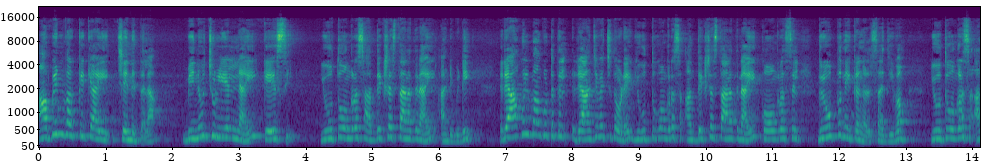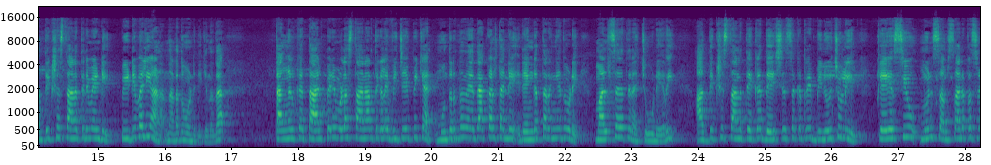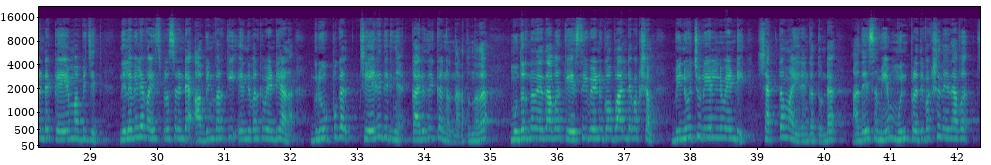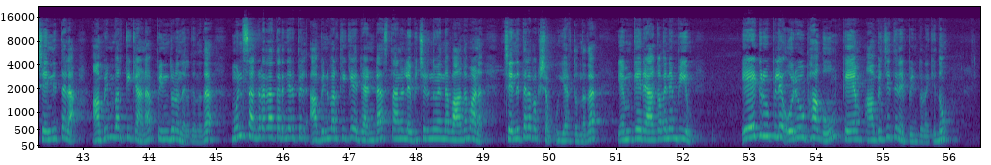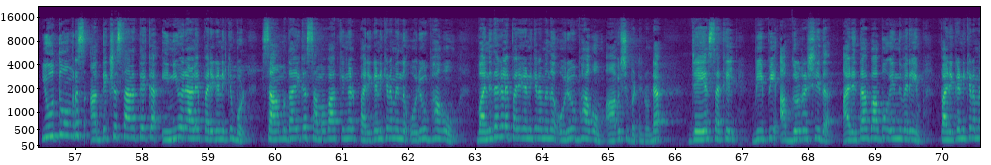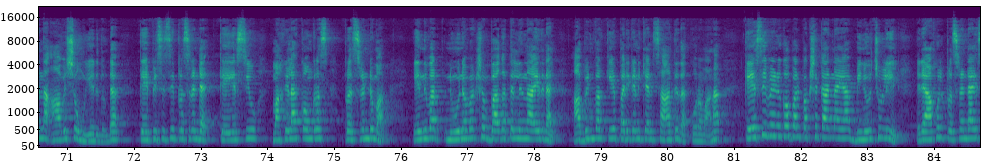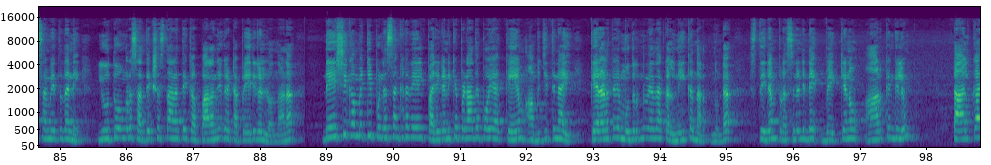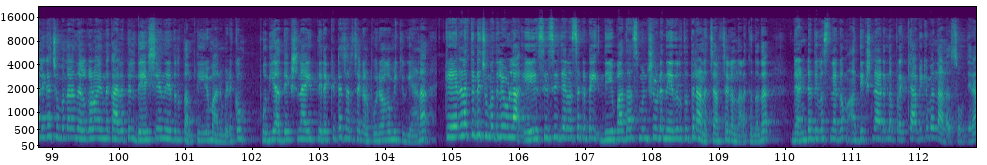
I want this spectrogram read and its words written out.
അബിൻ വർക്കയ്ക്കായി ചെന്നിത്തല ബിനു ചുള്ളിയലിനായി K C youth Congress അധ്യക്ഷ സ്ഥാനത്തിനായി അടിപിടി. രാഹുൽ മാങ്കൂട്ടത്തിൽ രാജിവെച്ചതോടെ യൂത്ത് കോൺഗ്രസ് അധ്യക്ഷ സ്ഥാനത്തിനായി കോൺഗ്രസിൽ ഗ്രൂപ്പ് നീക്കങ്ങൾ സജീവം. യൂത്ത് കോൺഗ്രസ് അധ്യക്ഷ സ്ഥാനത്തിന് വേണ്ടി പിടിവലിയാണ് നടന്നുകൊണ്ടിരിക്കുന്നത്. തങ്ങൾക്ക് താൽപര്യമുള്ള സ്ഥാനാർത്ഥികളെ വിജയിപ്പിക്കാൻ മുതിർന്ന നേതാക്കൾ തന്നെ രംഗത്തിറങ്ങിയതോടെ മത്സരത്തിന് ചൂടേറി. അധ്യക്ഷ സ്ഥാനത്തേക്ക് ദേശീയ secretary Binu Chulliyil K S U മുൻ സംസ്ഥാന പ്രസിഡന്റ് കെ എം അഭിജിത്ത് നിലവിലെ വൈസ് പ്രസിഡന്റ് അബിൻ വർക്കി എന്നിവർക്ക് വേണ്ടിയാണ് ഗ്രൂപ്പുകൾ ചേരിതിരിഞ്ഞ് കരുതീക്കങ്ങൾ നടത്തുന്നത്. മുതിർന്ന നേതാവ് കെ സി വേണുഗോപാലിന്റെ പക്ഷം ബിനു ചുളിയലിനു വേണ്ടി ശക്തമായി രംഗത്തുണ്ട്. അതേസമയം മുൻ പ്രതിപക്ഷ നേതാവ് ചെന്നിത്തല അബിൻ വർക്കിക്കാണ് പിന്തുണ നൽകുന്നത്. മുൻ സംഘടനാ തെരഞ്ഞെടുപ്പിൽ അബിൻ വർക്കിക്ക് രണ്ടാം സ്ഥാനം ലഭിച്ചിരുന്നുവെന്ന വാദമാണ് ചെന്നിത്തല പക്ഷം ഉയർത്തുന്നത്. എം കെ രാഘവൻ എം പിയും എ ഗ്രൂപ്പിലെ ഒരു വിഭാഗവും കെ എം അഭിജിത്തിനെ പിന്തുണയ്ക്കുന്നു. യൂത്ത് കോൺഗ്രസ് അധ്യക്ഷ സ്ഥാനത്തേക്ക് ഇനിയൊരാളെ പരിഗണിക്കുമ്പോൾ സാമുദായിക സമവാക്യങ്ങൾ പരിഗണിക്കണമെന്ന് ഒരു വിഭാഗവും വനിതകളെ പരിഗണിക്കണമെന്ന് ഒരു വിഭാഗവും ആവശ്യപ്പെട്ടിട്ടുണ്ട്. J S Akhil V P Abdul Rasheed Aritha Babu എന്നിവരെയും പരിഗണിക്കണമെന്ന ആവശ്യവും ഉയരുന്നുണ്ട്. K P C C president K S U Mahila Congress പ്രസിഡന്റുമാർ എന്നിവർ ന്യൂനപക്ഷ വിഭാഗത്തിൽ നിന്നായതിനാൽ അബിൻ വർക്കിയെ പരിഗണിക്കാൻ സാധ്യത കുറവാണ്. കെ സി വേണുഗോപാൽ പക്ഷക്കാരനായ ബിനു ചുള്ളിയിൽ രാഹുൽ പ്രസിഡന്റായ സമയത്ത് തന്നെ യൂത്ത് കോൺഗ്രസ് അധ്യക്ഷ സ്ഥാനത്തേക്ക് പറഞ്ഞുകേട്ട പേരുകളിലൊന്നാണ്. ദേശീയ കമ്മിറ്റി പുനഃസംഘടനയിൽ പരിഗണിക്കപ്പെടാതെ പോയ കെ എം അഭിജിത്തിനായി കേരളത്തിലെ മുതിർന്ന നേതാക്കൾ നീക്കം നടത്തുന്നുണ്ട്. സ്ഥിരം പ്രസിഡന്റിനെ വെക്കണോ ആർക്കെങ്കിലും താൽക്കാലിക ചുമതല നൽകണോ എന്ന കാര്യത്തിൽ ദേശീയ നേതൃത്വം തീരുമാനമെടുക്കും. പുതിയ അധ്യക്ഷനായി തിരക്കിട്ട ചർച്ചകൾ പുരോഗമിക്കുകയാണ്. കേരളത്തിന്റെ ചുമതലയുള്ള എ ജനറൽ സെക്രട്ടറി ദീപാദാസ് മുൻഷിയുടെ നേതൃത്വത്തിലാണ് ചർച്ചകൾ നടക്കുന്നത്. രണ്ട് ദിവസത്തിനകം അധ്യക്ഷനാരെന്ന് പ്രഖ്യാപിക്കുമെന്നാണ് സൂചന.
